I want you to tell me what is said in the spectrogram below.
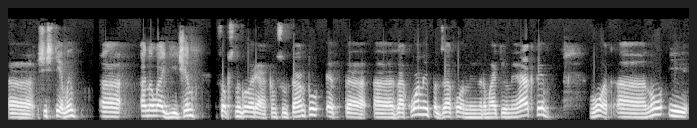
э, системы э, аналогичен, собственно говоря, консультанту. Это законы, подзаконные нормативные акты. Вот. Ну и,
